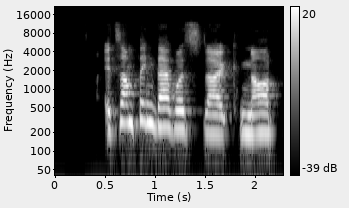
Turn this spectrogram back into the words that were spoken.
it's something that was like not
